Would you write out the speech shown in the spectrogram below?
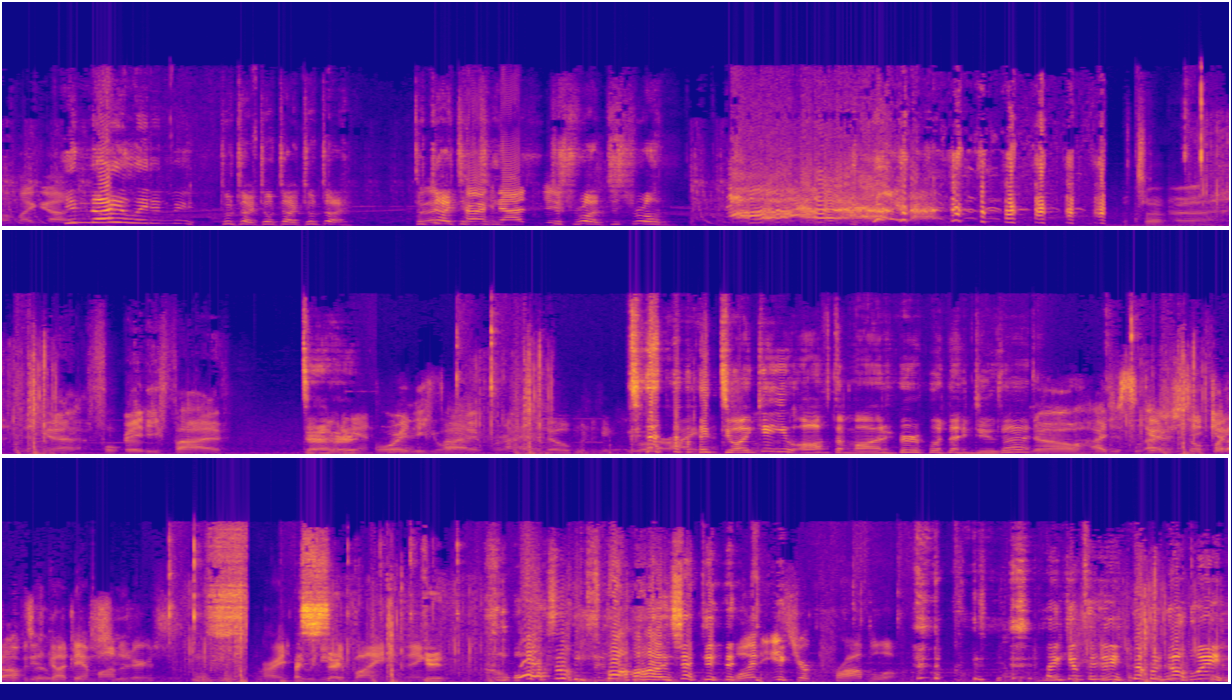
Oh my god. He annihilated me! Don't die! Don't die! Don't die! Don't I'm die! Just, not to. just run! Just run! What's our uh, thing at? 485. That Do hurt. again. 485, bro. I had to open it. You alright? do I get you off the monitor when I do that? No, I just You I guys are just still can't fighting over these goddamn look at shit. monitors? Alright, do we need said to buy anything? Get. Oh my gosh! I didn't. What is your problem? I kept hitting. No, oh, no, wait!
